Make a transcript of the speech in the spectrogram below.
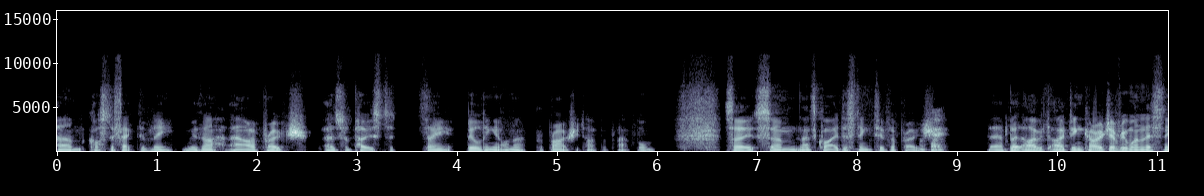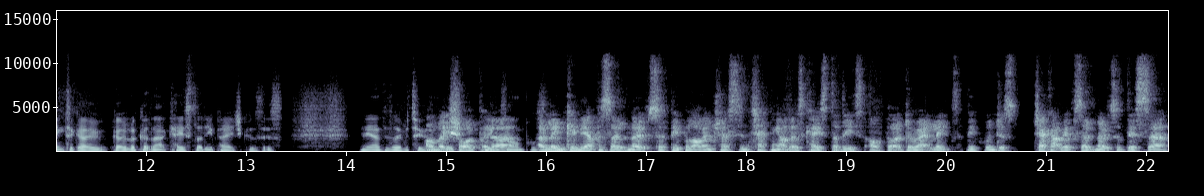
um, cost effectively with our, our approach, as opposed to say building it on a proprietary type of platform. So it's um, that's quite a distinctive approach. Okay. There, but I would I'd encourage everyone listening to go go look at that case study page because there's yeah there's over two. I'll make sure I put a, a link in the episode notes so if people are interested in checking out those case studies. I'll put a direct link so people can just check out the episode notes of this uh,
